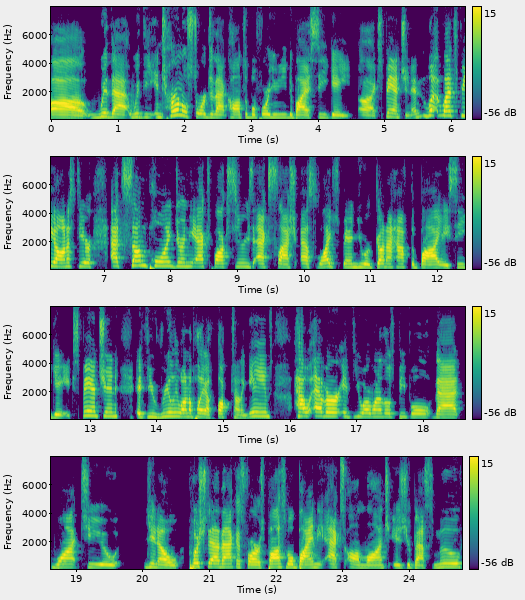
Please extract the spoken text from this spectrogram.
uh, with that with the internal storage of that console before you need to buy a Seagate uh, expansion. And let, let's be honest here, at some point during the Xbox Series X slash S lifespan, you are gonna have to buy a Seagate expansion if you really want to play a fuck ton of games. However, if you are one of those people that want to you know, push that back as far as possible. Buying the X on launch is your best move.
